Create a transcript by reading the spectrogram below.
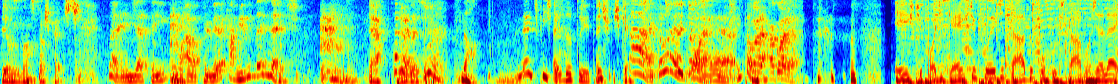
Temos o nosso podcast. Não, a gente já tem uma- a primeira camisa do 1010. É. Tá vendo a sua? Não, A gente finge que é é. do Twitter. A gente esquece. Ah, então é. Então é. Então Agora, agora é. Este podcast foi editado por Gustavo Angeléia.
